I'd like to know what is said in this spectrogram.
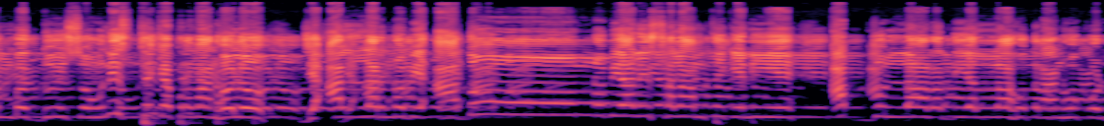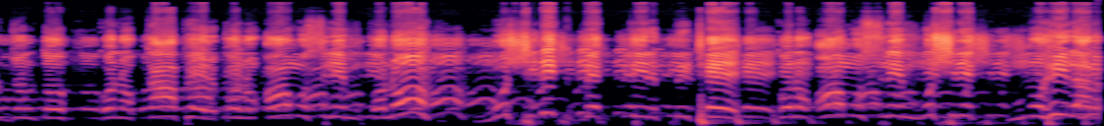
নম্বর 219 থেকে প্রমাণ হলো যে আল্লাহর নবী আদম নবী আলী সালাম থেকে নিয়ে আবদুল্লাহ রাদি আল্লাহ তালানহু পর্যন্ত কোন কাফের, কোন অমুসলিম, কোন মুশরিক ব্যক্তির পিঠে, কোন অমুসলিম মুশরিক মহিলার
